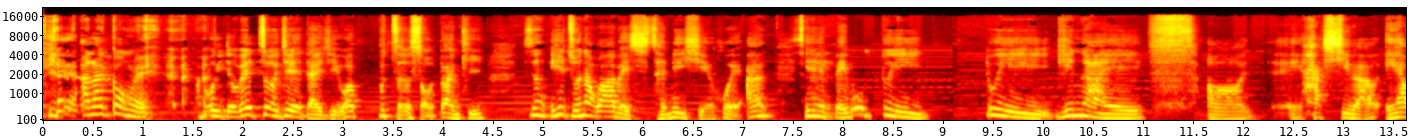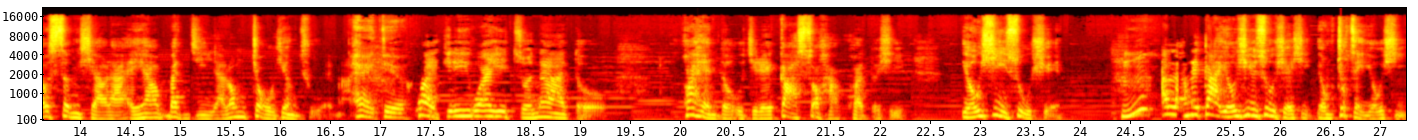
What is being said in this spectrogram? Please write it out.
安那讲嘞，为着要做这个代志，我不择手段去。像迄阵啊，我还未成立协会啊，因为父母对对囡仔的呃学习啊，会晓算数啦，会晓捌字啦，拢足有兴趣的嘛。嘿，对。我会记得我迄阵啊，都发现到有一个教数学法，就是游戏数学。嗯，啊，人咧教游戏数学是用足侪游戏，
